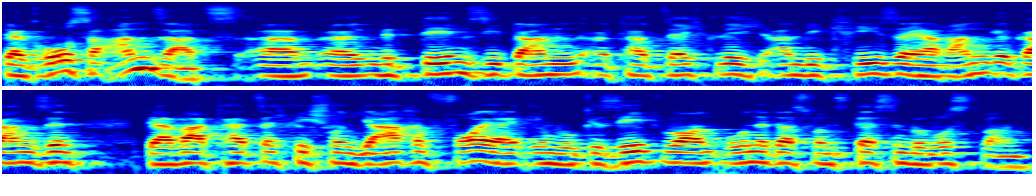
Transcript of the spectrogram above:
der große Ansatz, äh, äh, mit dem sie dann äh, tatsächlich an die Krise herangegangen sind, der war tatsächlich schon Jahre vorher irgendwo gesät worden, ohne dass wir uns dessen bewusst waren.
